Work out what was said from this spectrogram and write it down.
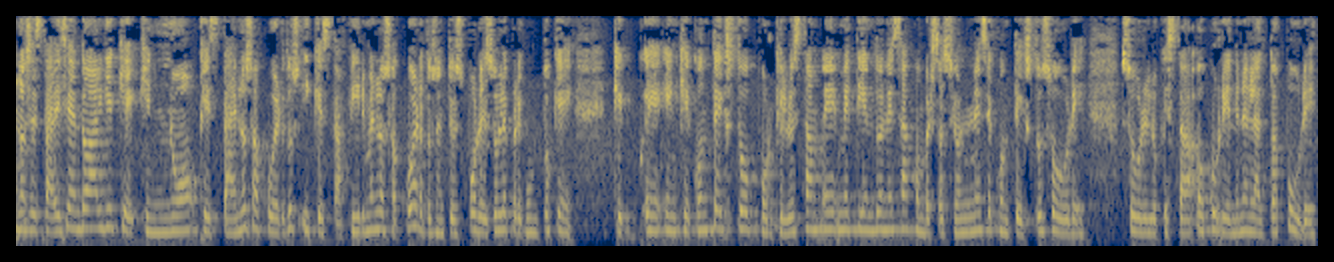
nos está diciendo alguien que, que no, que está en los acuerdos y que está firme en los acuerdos. Entonces por eso le pregunto que, que eh, en qué contexto, por qué lo está metiendo en esa conversación, en ese contexto sobre, sobre lo que está ocurriendo en el Alto Apure.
